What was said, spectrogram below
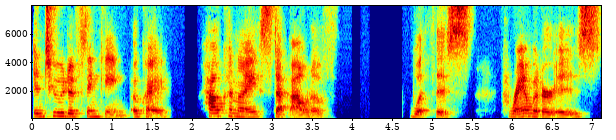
intuitive thinking okay how can i step out of what this parameter is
